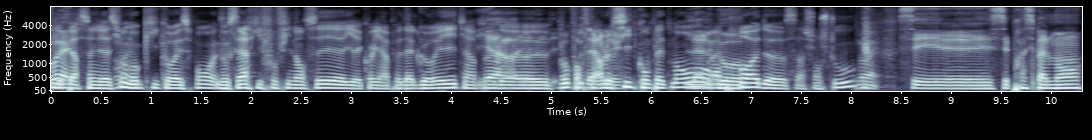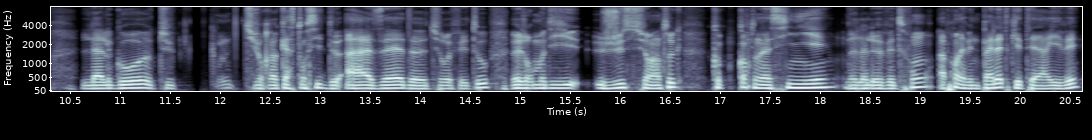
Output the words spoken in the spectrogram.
ouais. de personnalisation, Ouais. donc qui correspond. Donc c'est-à-dire qu'il faut financer. Il y a quoi Il y a un peu d'algorithme, il y a un peu de beaucoup pour faire le site complètement. En prod, euh, ça change tout. Ouais. c'est c'est principalement l'algo tu tu recasses ton site de A à Z euh, tu refais tout. Euh, je remodis juste sur un truc. Quand, quand on a signé euh, la Mhm. levée de fonds après on avait une palette qui était arrivée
